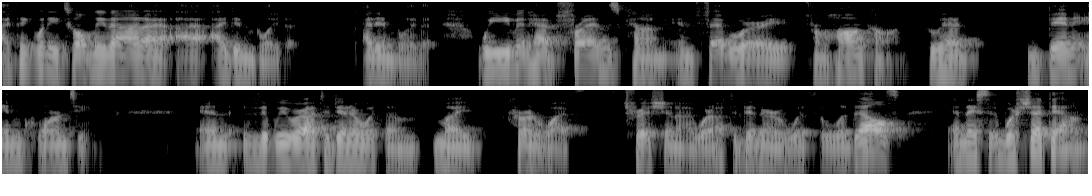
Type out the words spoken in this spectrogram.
I, think when he told me that, I, I, I didn't believe it. I didn't believe it. We even had friends come in February from Hong Kong who had been in quarantine. And th- we were out to dinner with them. My current wife, Trish, and I were out to dinner with the Liddells, and they said, We're shut down,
